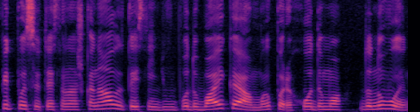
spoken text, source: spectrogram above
Підписуйтесь на наш канал і тисніть вподобайки, а ми переходимо до новин.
